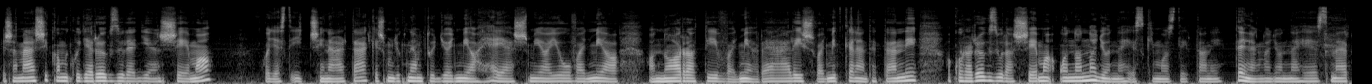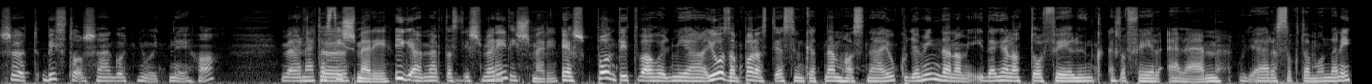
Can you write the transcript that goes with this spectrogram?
És a másik, amikor ugye rögzül egy ilyen séma, hogy ezt így csinálták, és mondjuk nem tudja, hogy mi a helyes, mi a jó, vagy mi a, a narratív, vagy mi a reális, vagy mit kellene tenni, akkor ha rögzül a séma, onnan nagyon nehéz kimozdítani. Tényleg nagyon nehéz, mert... Sőt, biztonságot nyújt néha, mert, mert azt ismeri. Igen, mert azt ismeri. Mert ismeri. És pont itt van, hogy mi a józan paraszti eszünket nem használjuk, ugye minden, ami idegen, attól félünk, ez a fél elem, ugye erre szoktam mondani,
